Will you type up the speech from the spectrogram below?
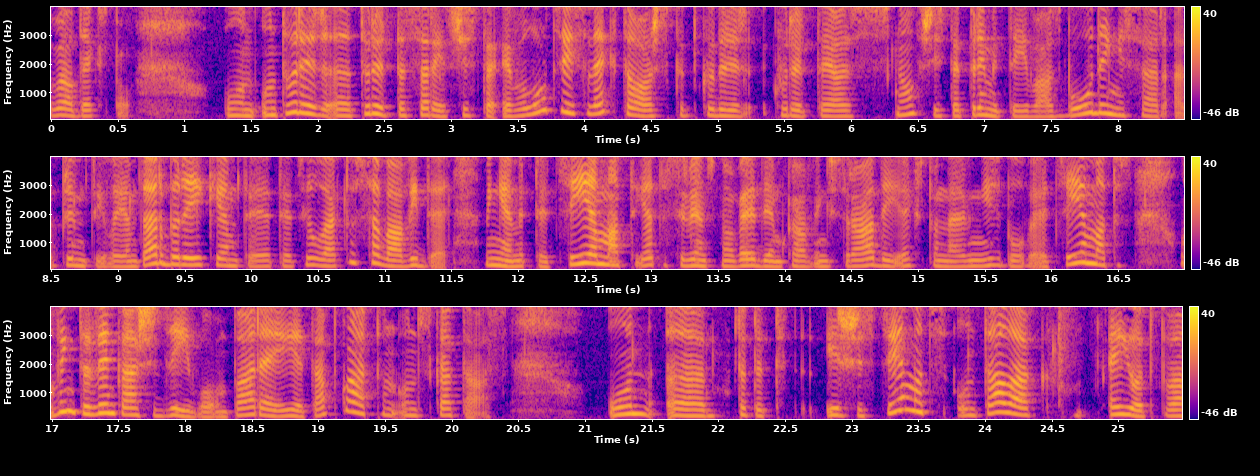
World Expo. Un, un tur, ir, eh, tur ir tas arī šis evolūcijas vektors, kad, kur ir, kur ir tās, nu, šīs primitīvās būdiņas ar, ar primitīvajiem darbarīkiem, tie, tie cilvēki nu, savā vidē. Viņiem ir tie ciemati, ja tas ir viens no veidiem, kā viņus rādīja, eksponēja, viņi izbūvēja ciematus, un viņi tur vienkārši dzīvo, un pārējie iet apkārt un, un skatās. Un uh, tad, tad ir šis ciemats, un tālāk, ejot pa,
